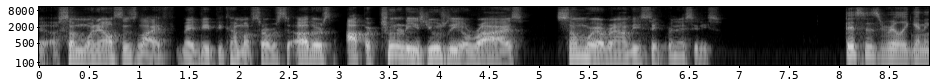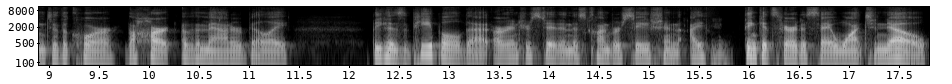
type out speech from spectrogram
uh, someone else's life, maybe become of service to others. Opportunities usually arise somewhere around these synchronicities this is really getting to the core, the heart of the matter, Billy, because the people that are interested in this conversation, I think it's fair to say, want to know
